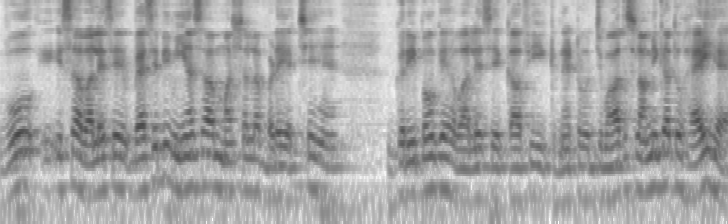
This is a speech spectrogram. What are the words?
वो इस हवाले से, वैसे भी मियाँ साहब माशाल्लाह बड़े अच्छे हैं। गरीबों के हवाले से काफ़ी नेटवर्क जमात इस्लामी का तो है ही है।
